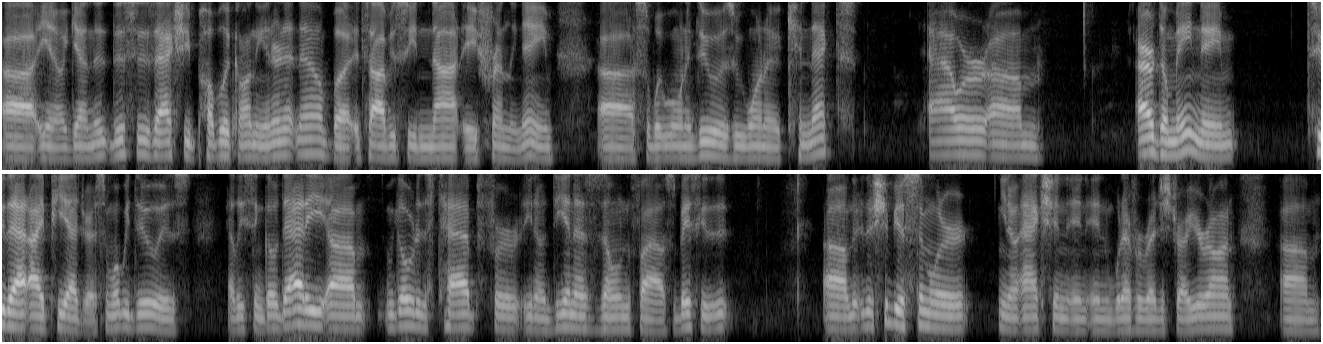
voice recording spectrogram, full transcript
uh, you know, again, th this is actually public on the internet now, but it's obviously not a friendly name. Uh, so what we want to do is we want to connect our um, our domain name to that IP address. And what we do is, at least in GoDaddy, um, we go over to this tab for you know DNS zone files. So basically, um, there, there, should be a similar you know action in in whatever registrar you're on. Um,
